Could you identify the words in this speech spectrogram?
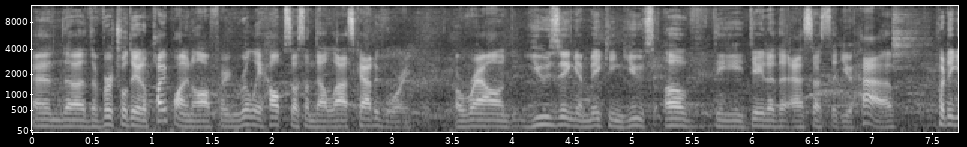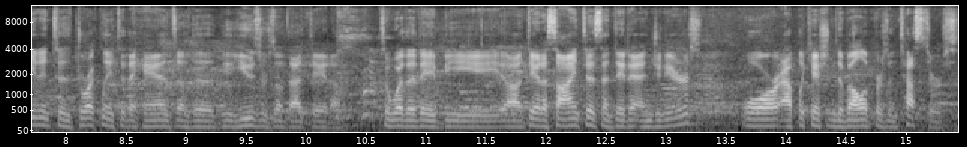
And uh, the virtual data pipeline offering really helps us in that last category around using and making use of the data, the assets that you have putting it into directly into the hands of the, the users of that data. So whether they be uh, data scientists and data engineers, or application developers and testers.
